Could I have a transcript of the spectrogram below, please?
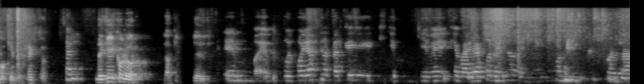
Ok, perfecto. ¿Sale? ¿De qué color? La piel. Eh, pues voy a tratar que, que, lleve- que vaya con el, con, con la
